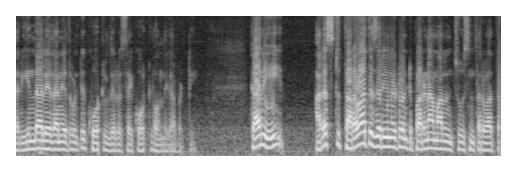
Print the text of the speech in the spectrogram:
జరిగిందా లేదా అనేటువంటి కోర్టులు తెలుస్తాయి కోర్టులో ఉంది కాబట్టి. కానీ అరెస్ట్ తర్వాత జరిగినటువంటి పరిణామాలను చూసిన తర్వాత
